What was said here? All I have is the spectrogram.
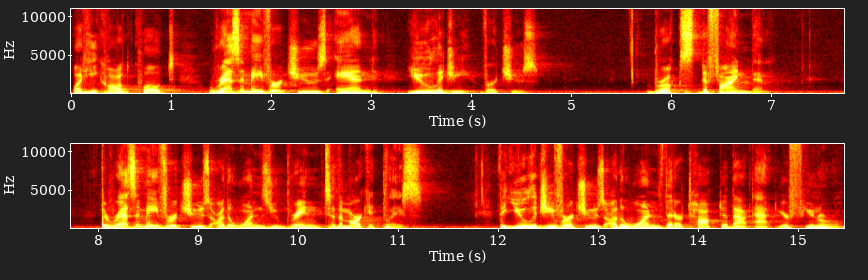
what he called, quote, resume virtues and eulogy virtues. Brooks defined them. The resume virtues are the ones you bring to the marketplace. The eulogy virtues are the ones that are talked about at your funeral.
